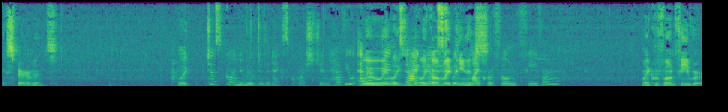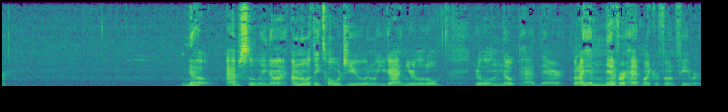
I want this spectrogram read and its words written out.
Experiments. Like Just going to move to the next question. Have you ever wait, wait, been like- like on diagnosed my with penis? microphone fever? microphone fever. No, absolutely not. I don't know what they told you and what you got in your little your little notepad there, but I have never had microphone fever.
